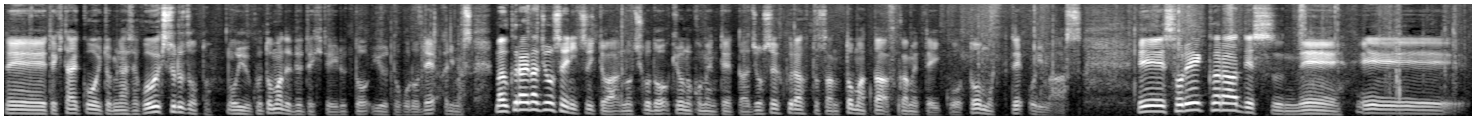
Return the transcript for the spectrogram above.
えー、敵対行為とみなして攻撃するぞということまで出てきているというところであります。まあ、ウクライナ情勢については後ほど今日のコメンテータージョセフ・クラフトさんとまた深めていこうと思っております。えー、それからですね、えー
